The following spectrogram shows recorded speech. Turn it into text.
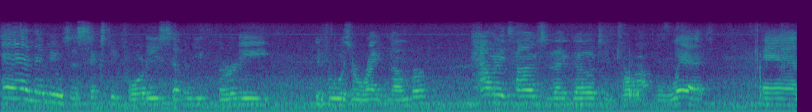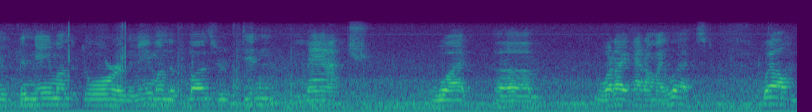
eh, maybe it was a 60-40, 70-30, if it was a right number. How many times did I go to drop lit and the name on the door or the name on the buzzer didn't match what, um, what I had on my list? Well,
